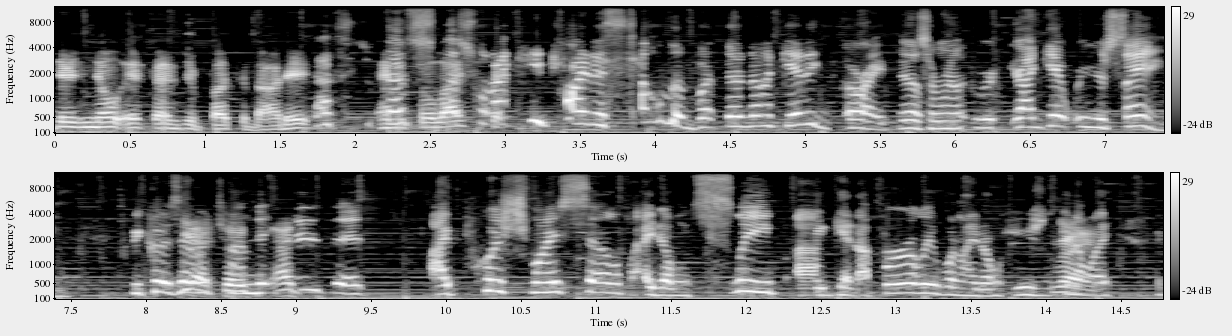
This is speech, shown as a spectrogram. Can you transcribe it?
there's no ifs ands or buts about it That's And that's, that's what I keep trying to tell them, but they're not getting. All right, doesn't really. I get what you're saying because every Yeah, so time they I- visit, I push myself. I don't sleep. I get up early when I don't usually. You know, I, Right. I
